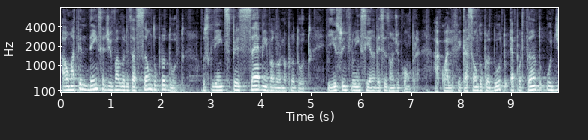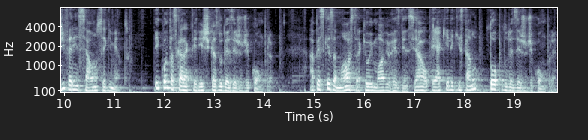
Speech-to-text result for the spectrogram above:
há uma tendência de valorização do produto. Os clientes percebem valor no produto e isso influencia na decisão de compra. A qualificação do produto é, portanto, o diferencial no segmento. E quanto às características do desejo de compra? A pesquisa mostra que o imóvel residencial é aquele que está no topo do desejo de compra.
